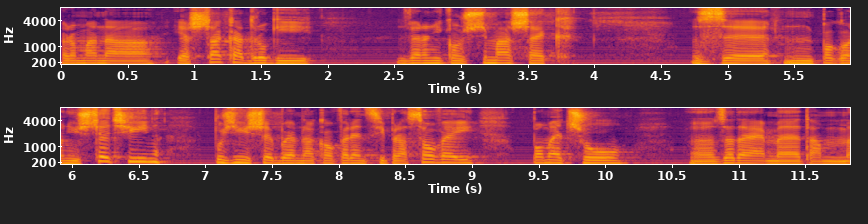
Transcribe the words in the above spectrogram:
Romana Jaszczaka, drugi z Weroniką Szymaszek z mm, Pogoni Szczecin. Później jeszcze byłem na konferencji prasowej po meczu. E, zadałem tam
